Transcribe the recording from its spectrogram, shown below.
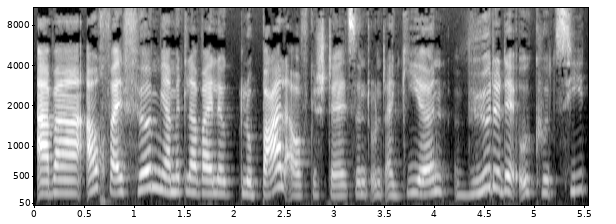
Aber auch weil Firmen ja mittlerweile global aufgestellt sind und agieren, würde der Ökozid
